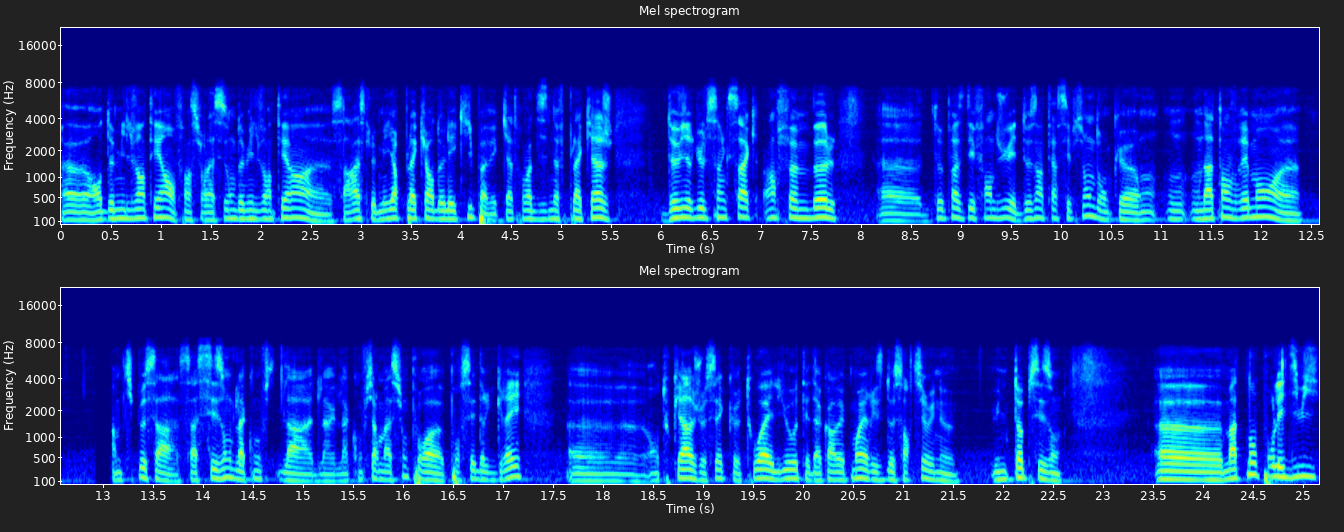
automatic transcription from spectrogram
en 2021, enfin sur la saison 2021, ça reste le meilleur plaqueur de l'équipe avec 99 plaquages, 2,5 sacs, un fumble, deux passes défendues et deux interceptions. Donc on, attend vraiment un petit peu sa, saison de la, confirmation pour, euh, Cédric Gray. Euh, en tout cas, je sais que toi, Elio, tu es d'accord avec moi, il risque de sortir une top saison. Maintenant pour les DB,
